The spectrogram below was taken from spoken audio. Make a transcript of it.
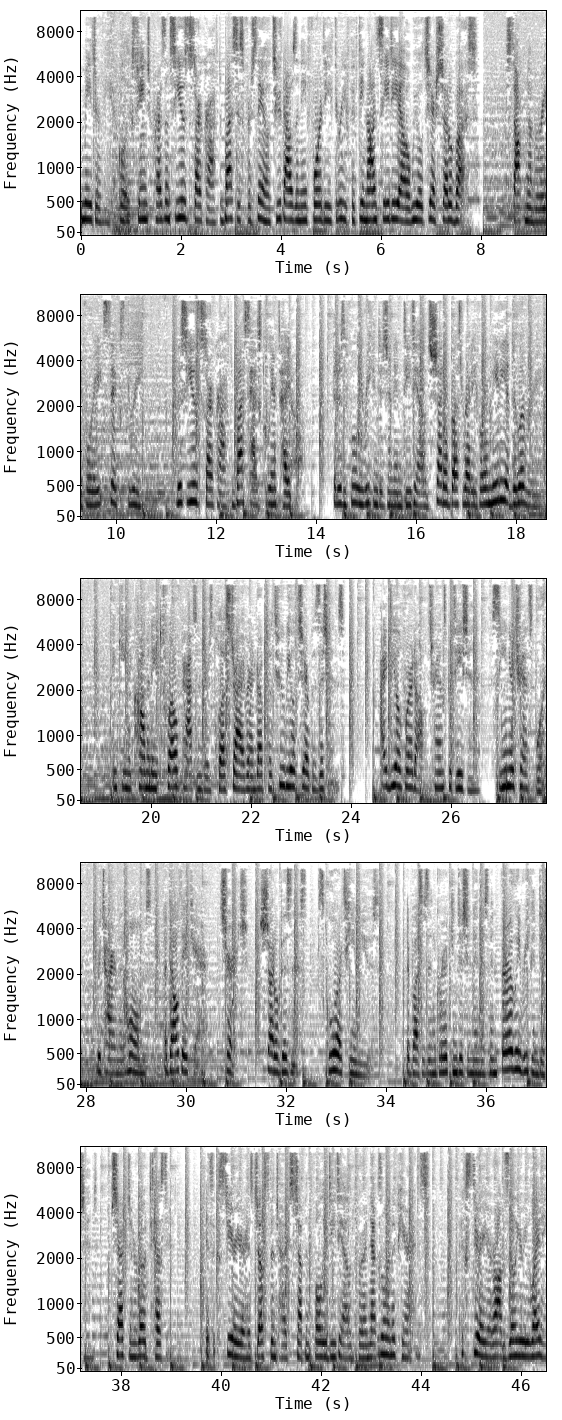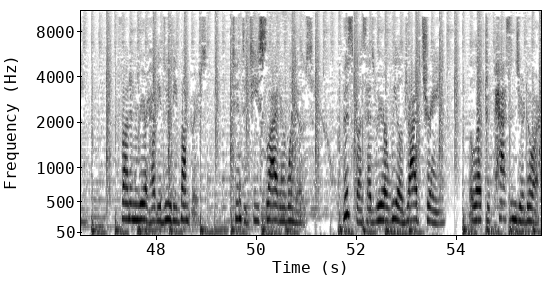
Major Vehicle Exchange presents used StarCraft buses for sale 2008 Ford E350 non-CDL wheelchair shuttle bus. Stock number A4863. This used StarCraft bus has clear title. It is a fully reconditioned and detailed shuttle bus ready for immediate delivery. And can accommodate 12 passengers plus driver and up to 2 wheelchair positions. Ideal for adult transportation senior transport, retirement homes, adult daycare, church, shuttle business, school or team use. The bus is in good condition and has been thoroughly reconditioned, checked and road tested. Its exterior has just been touched up and fully detailed for an excellent appearance. Exterior auxiliary lighting. Front and rear heavy-duty bumpers. Tinted T-slider windows. This bus has rear-wheel drive train. Electric passenger door.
